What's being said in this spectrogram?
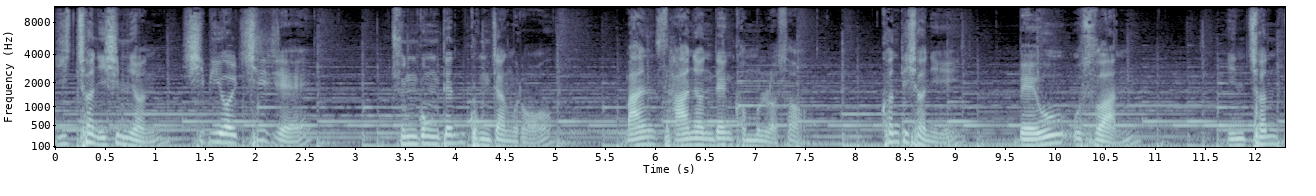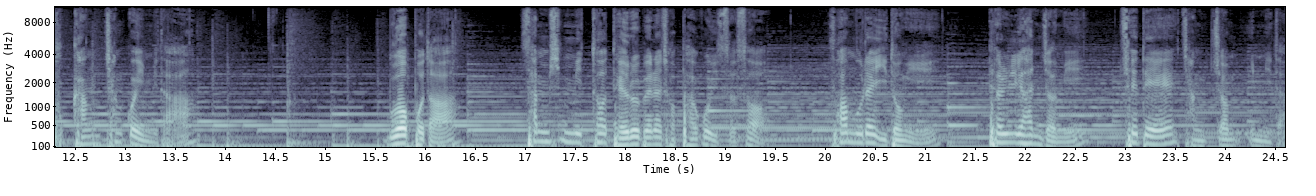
2020년 12월 7일에 준공된 공장으로 만 4년 된 건물로서 컨디션이 매우 우수한 인천 북항 창고입니다. 무엇보다 30m 대로변에 접하고 있어서 화물의 이동이 편리한 점이 최대의 장점입니다.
